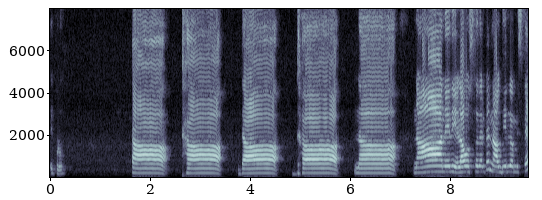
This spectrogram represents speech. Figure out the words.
ఇప్పుడు టా ఠా డా ధా నా నా అనేది ఎలా వస్తుంది అంటే నాకు దీర్ఘం ఇస్తే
